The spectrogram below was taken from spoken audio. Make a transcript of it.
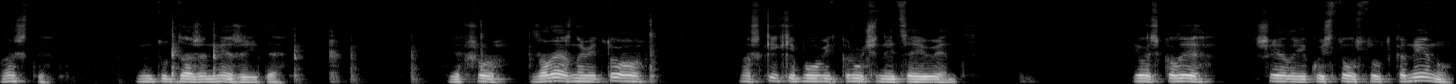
Бачите? Він тут навіть ниже йде. Якщо залежно від того, наскільки був відкручений цей винт. І ось коли шили якусь товсту тканину,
